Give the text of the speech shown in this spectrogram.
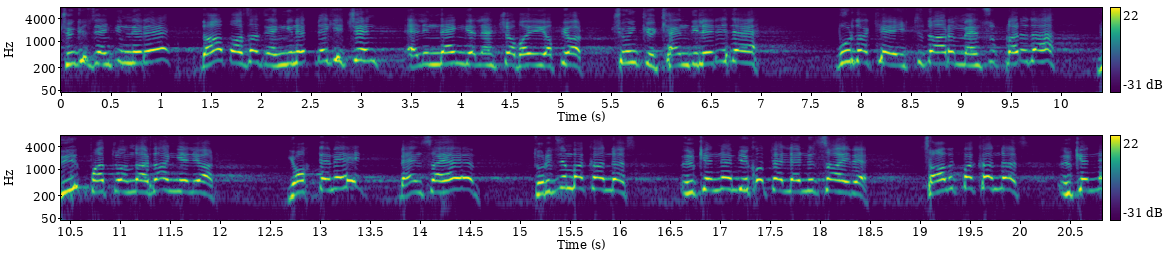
çünkü zenginleri daha fazla zengin etmek için elinden gelen çabayı yapıyor. Çünkü kendileri de buradaki iktidarın mensupları da büyük patronlardan geliyor. Yok demeyin ben sayayım. Turizm Bakanınız ülkenin en büyük otellerinin sahibi. Sağlık Bakanınız, ülkenin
